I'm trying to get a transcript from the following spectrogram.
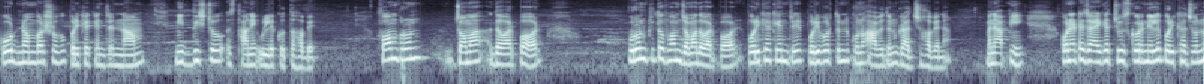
কোড নম্বর সহ পরীক্ষা কেন্দ্রের নাম নির্দিষ্ট স্থানে উল্লেখ করতে হবে। ফর্ম পূরণ জমা দেওয়ার পর, পূরণকৃত ফর্ম জমা দেওয়ার পর পরীক্ষা কেন্দ্রের পরিবর্তনের কোনো আবেদন গ্রাহ্য হবে না। মানে আপনি কোনো একটা জায়গা চুজ করে নিলে পরীক্ষার জন্য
